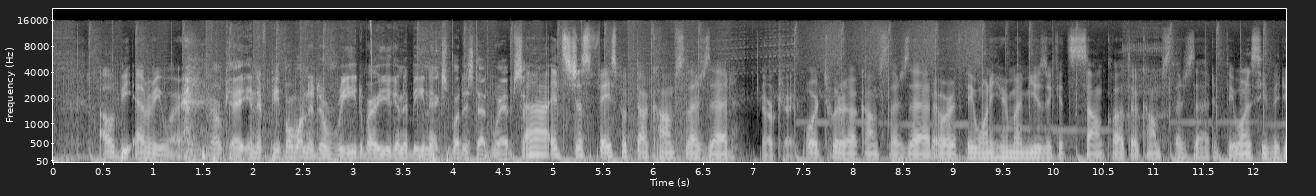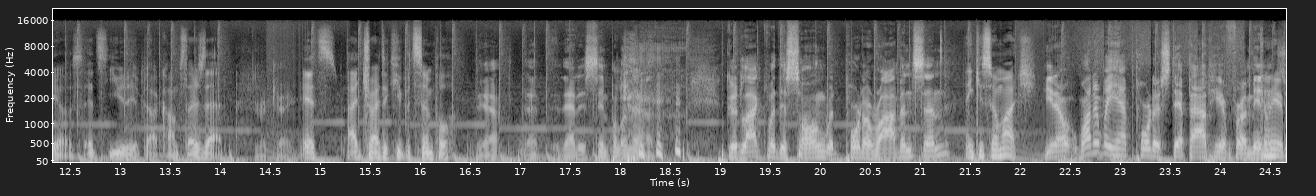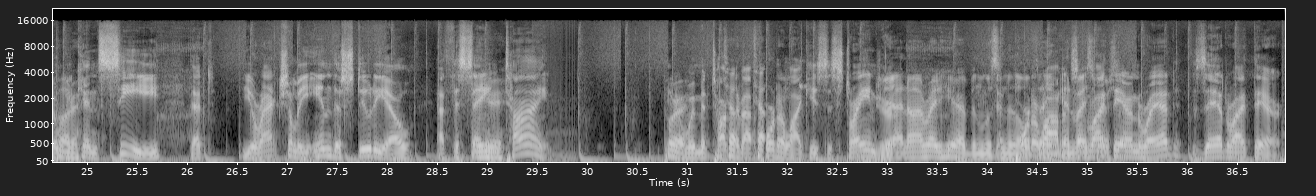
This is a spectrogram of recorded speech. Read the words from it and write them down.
I'll be everywhere. okay. And if people wanted to read where you're going to be next, what is that website? Uh, it's just facebook.com slash Zedd okay. or twitter.com slash Zedd. Or if they want to hear my music, it's soundcloud.com slash Zedd. If they want to see videos, it's youtube.com slash Zedd. Okay. It's, I try to keep it simple. Yeah, that that is simple enough. Good luck with the song with Porter Robinson. Thank you so much. You know, why don't we have Porter step out here for a minute here, so Porter. we can see that you're actually in the studio at the same time. Porter. We've been talking Tell- about tell- Porter like he's a stranger. Yeah, no, I'm right here. I've been listening to the whole Porter thing. Robinson and vice right versa. there in red, Zedd right there.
